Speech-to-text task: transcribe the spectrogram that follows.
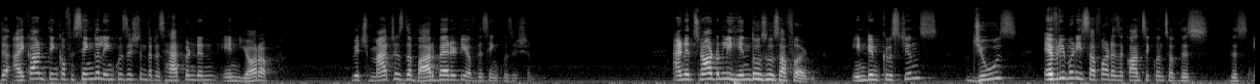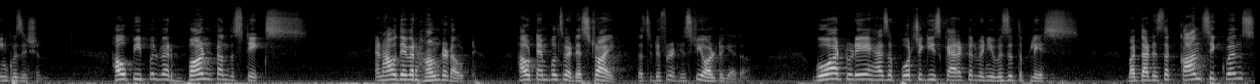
the, I can't think of a single Inquisition that has happened in, in Europe which matches the barbarity of this Inquisition. And it's not only Hindus who suffered, Indian Christians, Jews, everybody suffered as a consequence of this, this Inquisition. How people were burnt on the stakes, and how they were hounded out, how temples were destroyed. That's a different history altogether. Goa today has a Portuguese character when you visit the place, but that is the consequence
